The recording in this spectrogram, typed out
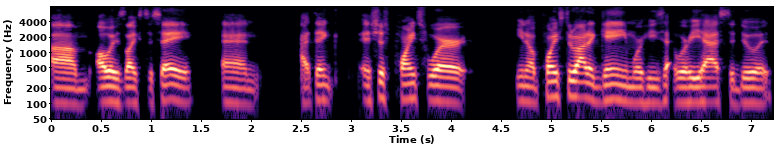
um, always likes to say. And I think it's just points where you know points throughout a game where he's where he has to do it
